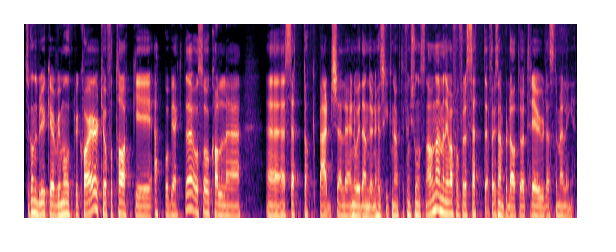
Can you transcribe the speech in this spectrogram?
så kan du bruke remote require til å få tak i app-objektet, og så kalle uh, set dock badge eller noe i den duren. Jeg husker ikke nøyaktig funksjonsnavnet, men i hvert fall for å sette f.eks. at du har tre uleste meldinger.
